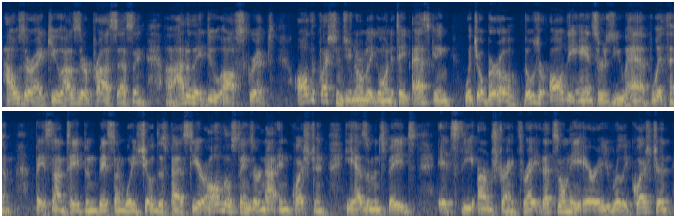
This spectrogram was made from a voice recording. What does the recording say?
How's their IQ? How's their processing? Uh, how do they do off script? all the questions you normally go into tape asking with Joe Burrow, those are all the answers you have with him based on tape and based on what he showed this past year. All those things are not in question. He has them in spades. It's the arm strength, right? That's the only area you really question.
